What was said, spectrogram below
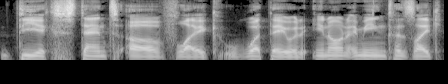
the extent of like what they would, you know what I mean? Cause like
